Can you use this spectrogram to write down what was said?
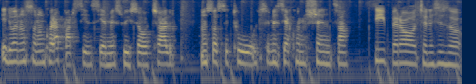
i due non sono ancora apparsi insieme sui social. Non so se tu se ne sia a conoscenza. Sì, però, cioè, nel senso,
